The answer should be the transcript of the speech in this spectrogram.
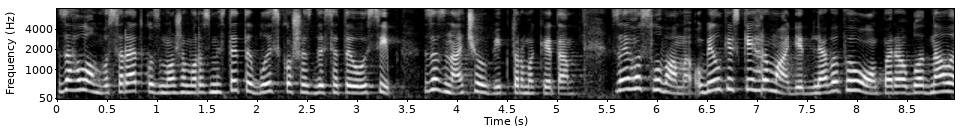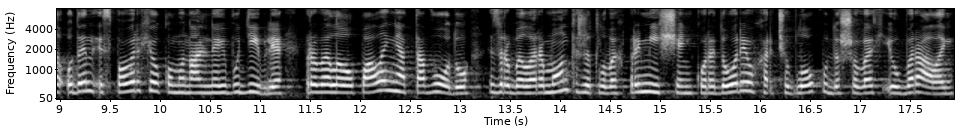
Загалом в осередку зможемо розмістити близько 60 осіб, зазначив Віктор Микита. За його словами, у Білківській громаді для ВПО переобладнали один із поверхів комунальної будівлі, провели опалення та воду, зробили ремонт житлових приміщень, коридорів, харчоблоку, душових і убиралень.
